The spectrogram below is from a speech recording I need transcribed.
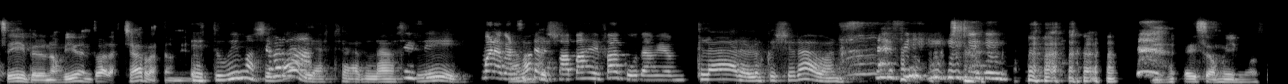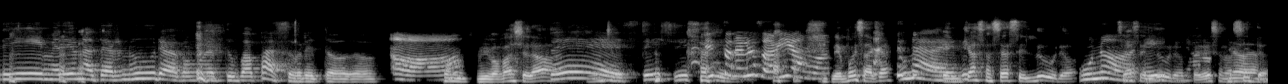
Sí. pero nos viven todas las charlas también. Estuvimos en varias charlas, sí. Bueno, conociste a los papás de Facu también. Claro, los que lloraban. sí. Esos mismos. Sí, me dio una ternura como de tu papá sobre todo. Oh. Mi papá lloraba. Sí, sí, sí, Esto no lo sabíamos. Después acá en casa se hace el duro. Uno, se hace el duro, pero eso no cita.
